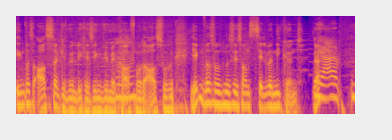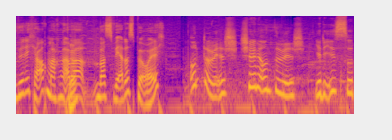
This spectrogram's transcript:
irgendwas Außergewöhnliches irgendwie mir kaufen oder aussuchen. Irgendwas, was man sich sonst selber nie gönnt. Ja? Ja, würde ich auch machen. Aber Ja? was wäre das bei euch? Unterwäsche, schöne Unterwäsche. Ja, die ist so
